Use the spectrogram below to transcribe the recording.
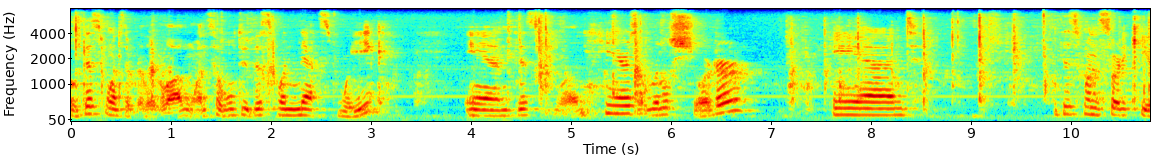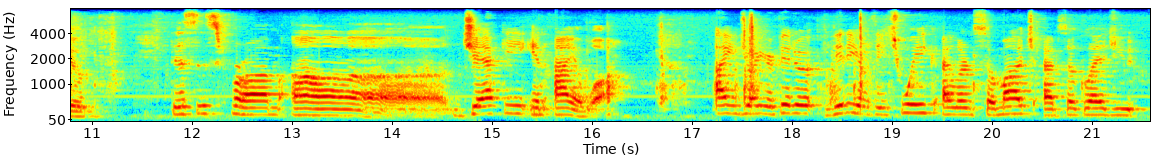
oh, this one's a really long one, so we'll do this one next week. And this one here is a little shorter. And this one's sort of cute. This is from uh, Jackie in Iowa. I enjoy your video, videos each week. I learned so much. I'm so glad you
